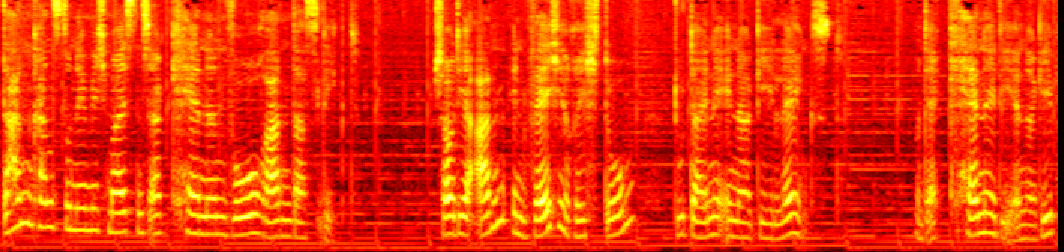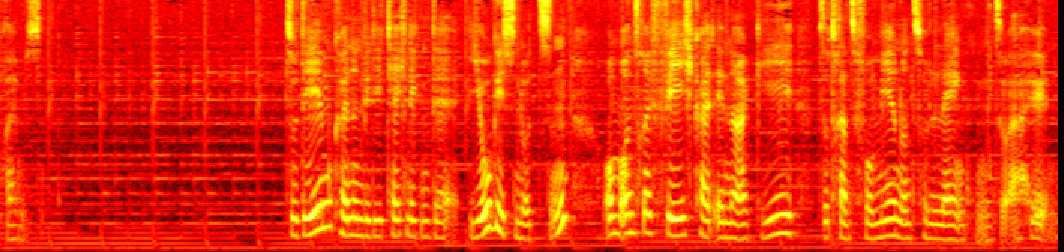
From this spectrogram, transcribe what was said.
dann kannst du nämlich meistens erkennen, woran das liegt. Schau dir an, in welche Richtung du deine Energie lenkst und erkenne die Energiebremsen. Zudem können wir die Techniken der Yogis nutzen, um unsere Fähigkeit, Energie zu transformieren und zu lenken, zu erhöhen.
